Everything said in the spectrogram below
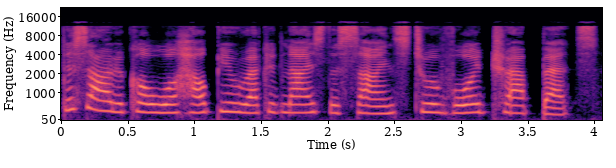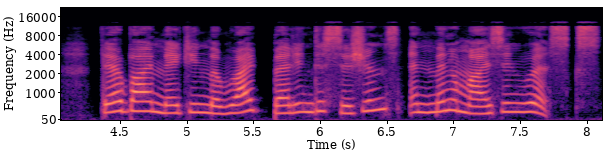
this article will help you recognize the signs to avoid trap bets, thereby making the right betting decisions and minimizing risks.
